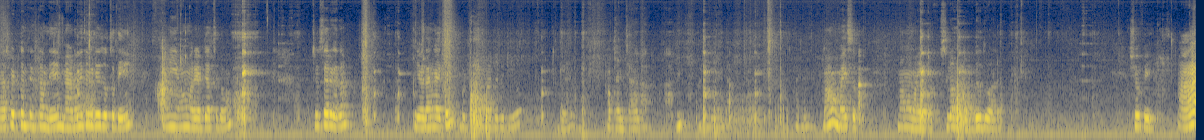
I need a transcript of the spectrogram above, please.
దాచి పెట్టుకొని తింటుంది. మేడం అయితే వీడియో చూస్తుంది కానీ ఏమో మరి ఎడ్ చూసారు చూశారు కదా? ఈ విధంగా అయితే వీడియో. చాలా. మామ మైసూర్. మామ మైసూర్. స్లో ద్వారా. చూపి. ఆ,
